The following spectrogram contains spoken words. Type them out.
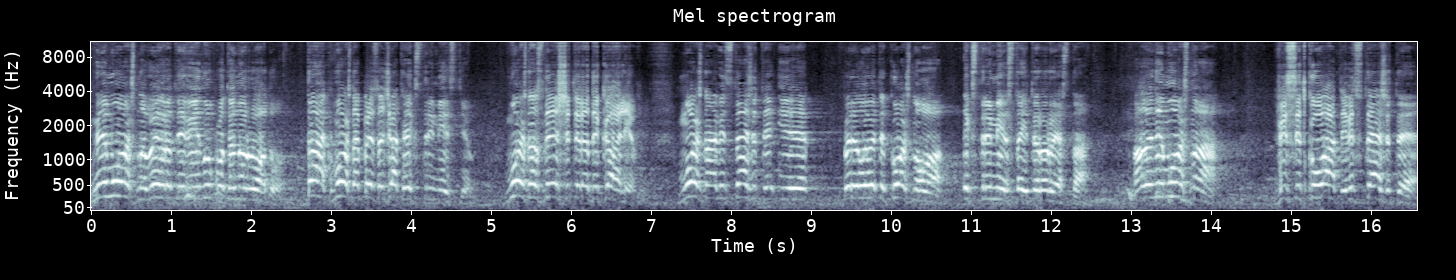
Не можна виграти війну проти народу. Так, можна пересаджати екстремістів, можна знищити радикалів, можна відстежити і переловити кожного екстреміста і терориста. Але не можна відслідкувати, відстежити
